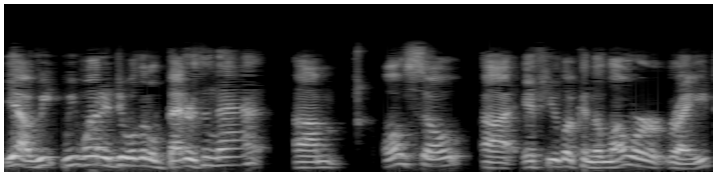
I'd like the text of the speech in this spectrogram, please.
yeah, we, we want to do a little better than that. Um, also, uh, if you look in the lower right,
